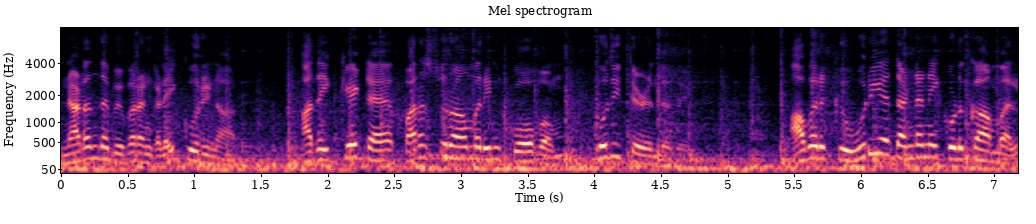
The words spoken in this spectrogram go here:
நடந்த விவரங்களை கூறினார். அதை கேட்ட பரசுராமரின் கோபம் கொதித்தெழுந்தது. அவருக்கு உரிய தண்டனை கொடுக்காமல்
